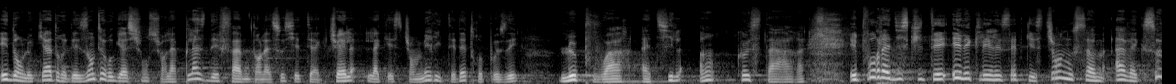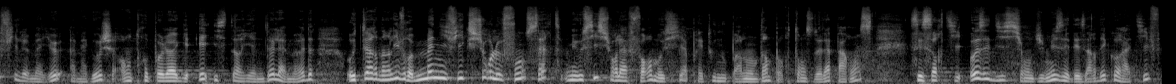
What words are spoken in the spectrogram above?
et dans le cadre des interrogations sur la place des femmes dans la société actuelle, la question méritait d'être posée. Le pouvoir a-t-il un costard? Et pour la discuter et l'éclairer cette question, nous sommes avec Sophie Lemayeux, à ma gauche, anthropologue et historienne de la mode, auteur d'un livre magnifique sur le fond, certes, mais aussi sur la forme aussi. Après tout, nous parlons d'importance de l'apparence. C'est sorti aux éditions du Musée des Arts Décoratifs.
